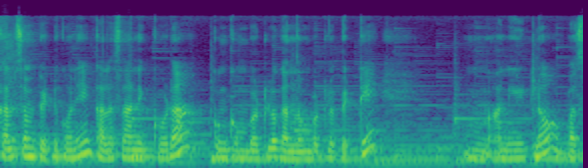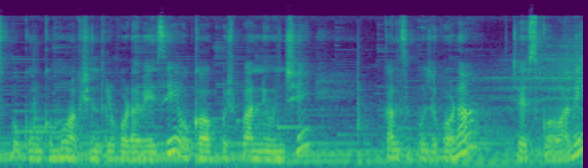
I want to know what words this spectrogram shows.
కలసం పెట్టుకొని కలసానికి కూడా కుంకుమ బొట్లు గంధం బొట్లు పెట్టి ఆ నీటిలో పసుపు కుంకుమ అక్షింతలు కూడా వేసి ఒక పుష్పాన్ని ఉంచి కలస పూజ కూడా చేసుకోవాలి.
